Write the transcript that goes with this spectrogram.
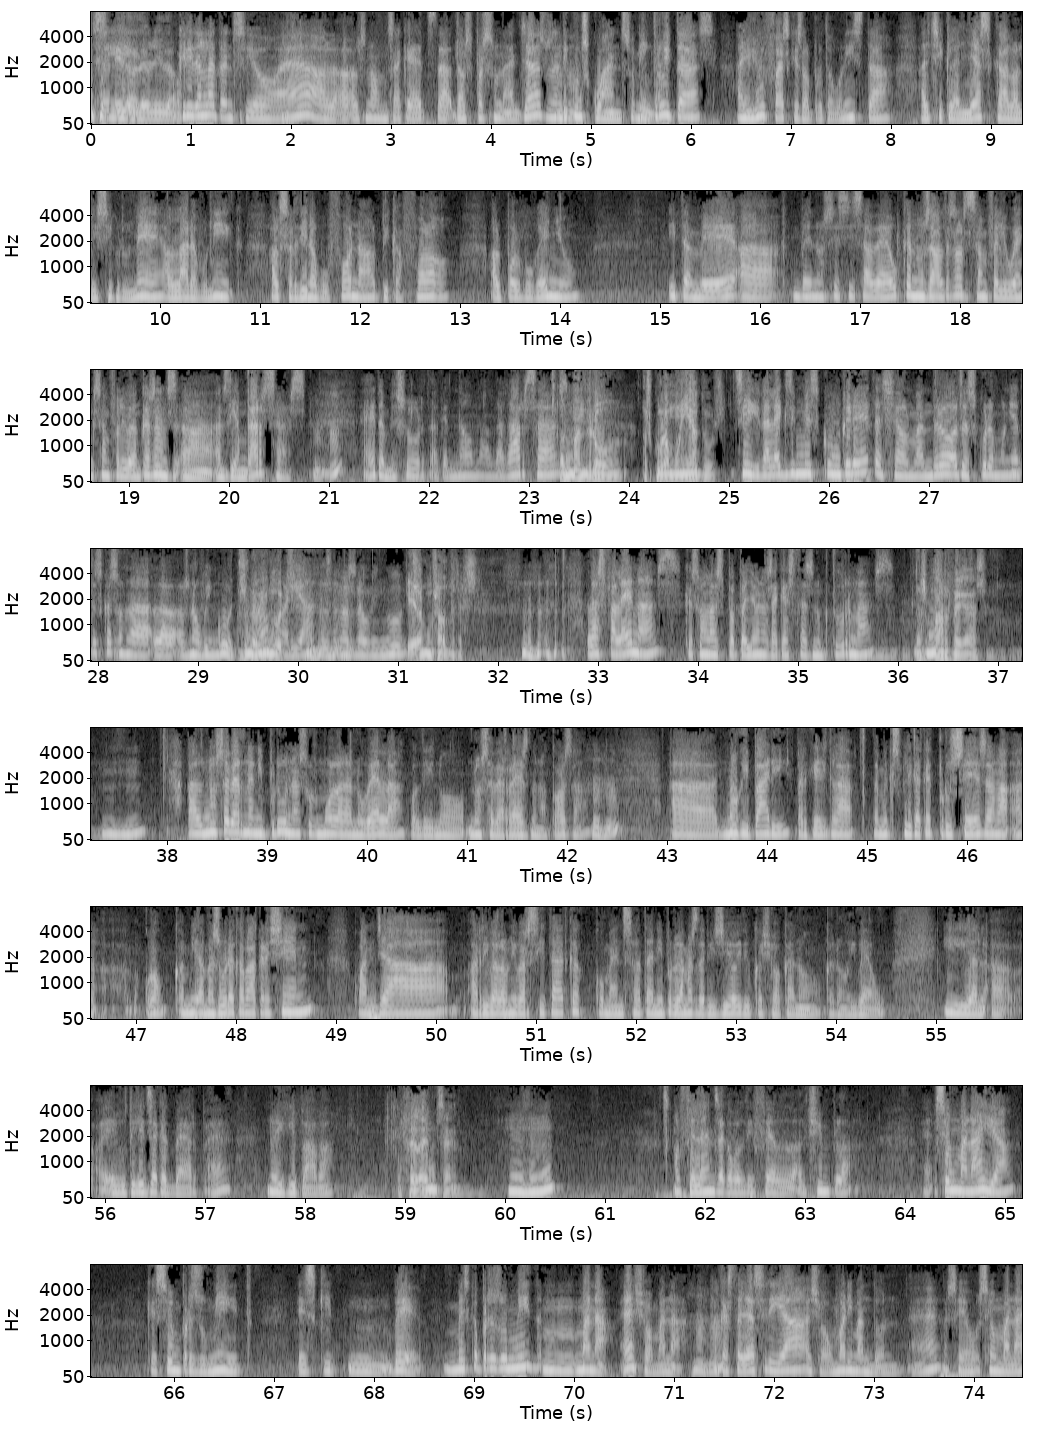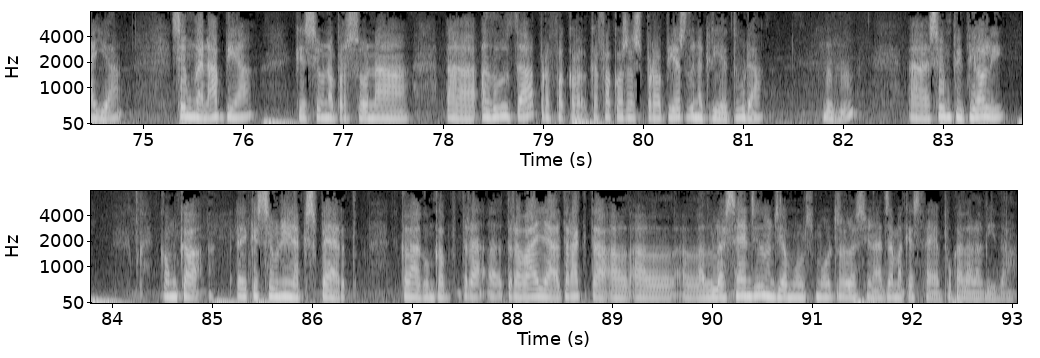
Déu-n'hi-do, déu-n'hi-do. criden l'atenció, eh, el, els noms aquests de, dels personatges. Us en dic uns quants. Som Vinga. Intruites, en Llufes, que és el protagonista, el Xiclet Llesca, l'Oli Cigroner, el Lara Bonic, el Sardina Bufona, el Picaflor, el Pol Buguenyo, i també, eh, bé, no sé si sabeu que nosaltres, els sanfeliuencs, sanfeliuenques, ens, eh, ens diem garces. eh, també surt aquest nom, el de garces. el mandró, els curamoniatos Sí, de l'èxit més concret, això, el mandró, els escuramoniatos, que són la, la, els nouvinguts, Els nouvinguts. no, Marià? Són els nouvinguts. érem nosaltres Les falenes, que són les papallones aquestes nocturnes. les màrfegues Uh -huh. El no saber-ne ni pruna surt molt a la novel·la, vol dir no, no saber res d'una cosa. Uh -huh. Uh, no guipari, perquè ell clar, també explica aquest procés a, a, a, a, a mesura que va creixent quan ja arriba a la universitat que comença a tenir problemes de visió i diu que això que no, que no hi veu i uh, ell utilitza aquest verb eh? no hi guipava el felença Uh -huh. El felenza, que vol dir fer el, el ximple. Eh? Ser un manaia, que és ser un presumit, és qui... mm, Bé, més que presumit, manar, eh? això, manar. Uh -huh. En castellà seria això, un marimandón, eh? ser, ser un manaia. Ser un ganàpia, que és ser una persona eh, adulta, però fa, que fa coses pròpies d'una criatura. Uh -huh. Eh, ser un pipioli, com que eh, que ser un inexpert clar, com que tra eh, treballa, tracta l'adolescència, doncs hi ha molts mots relacionats amb aquesta època de la vida.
